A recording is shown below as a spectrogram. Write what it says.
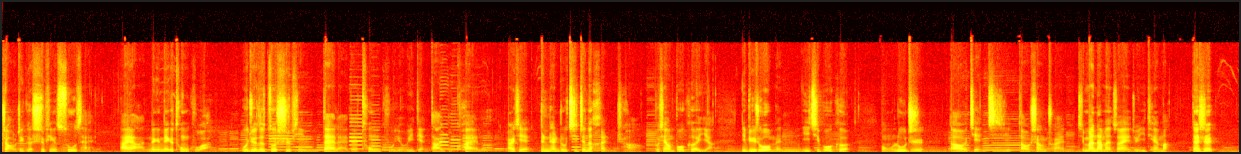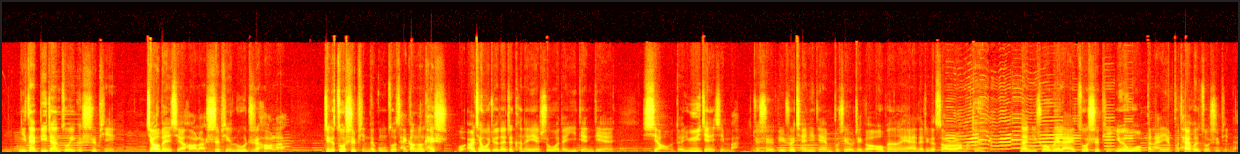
找这个视频素材，哎呀，那个那个痛苦啊！我觉得做视频带来的痛苦有一点大于快乐，而且生产周期真的很长，不像播客一样。你比如说我们一期播客，从录制到剪辑到上传，其实满打满算也就一天嘛，但是。你在 B 站做一个视频，脚本写好了，视频录制好了，这个做视频的工作才刚刚开始。我而且我觉得这可能也是我的一点点小的预见性吧。就是比如说前几天不是有这个 OpenAI 的这个 Sora 吗？对。那你说未来做视频，因为我本来也不太会做视频的，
